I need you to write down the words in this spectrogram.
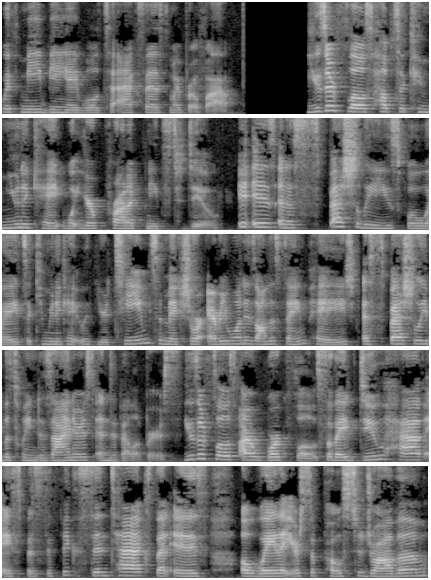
with me being able to access my profile. User flows help to communicate what your product needs to do. It is an especially useful way to communicate with your team to make sure everyone is on the same page, especially between designers and developers. User flows are workflows, so they do have a specific syntax that is a way that you're supposed to draw them.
